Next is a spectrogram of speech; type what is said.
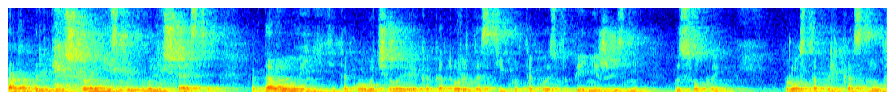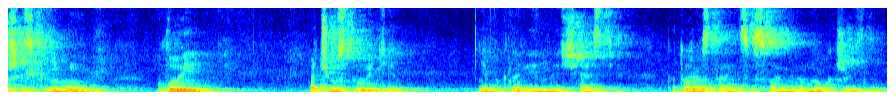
Как определить, что они испытывали счастье? Когда вы увидите такого человека, который достиг вот такой ступени жизни высокой, просто прикоснувшись к нему, вы почувствуете необыкновенное счастье, которое останется с вами на много жизней.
